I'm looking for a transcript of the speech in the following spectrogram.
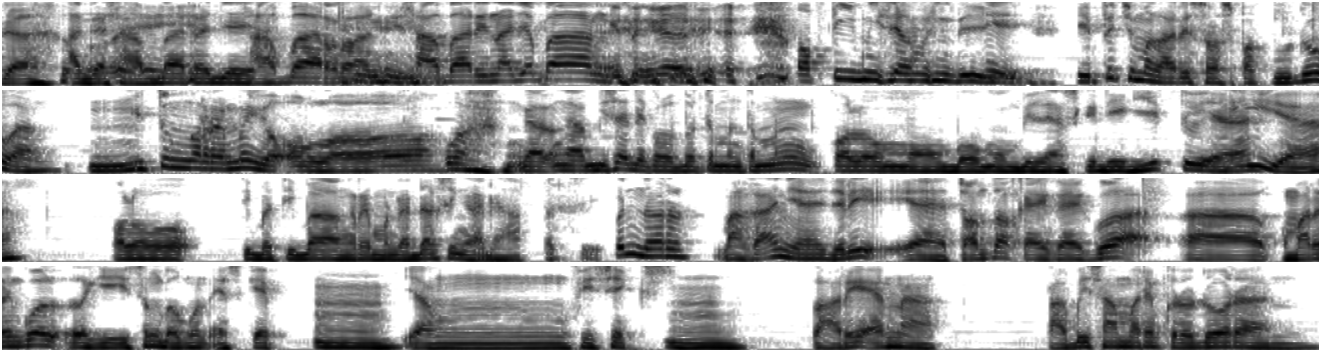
udah. Agak sabar aja ya. Sabar lah, disabarin aja bang gitu kan. optimis yang penting. Eh, itu cuma lari 140 doang. Hmm. Itu ngeremnya ya Allah. Wah, nggak nggak bisa deh kalau buat temen-temen kalau mau bawa mobil yang segede gitu ya. Iya, Kalau tiba-tiba ngerem mendadak sih nggak dapet sih. bener. Makanya, jadi ya contoh kayak kayak gue eh, kemarin gue lagi iseng bangun Escape Hmm. yang V6. Hmm. lari enak tapi sama rem kedodoran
